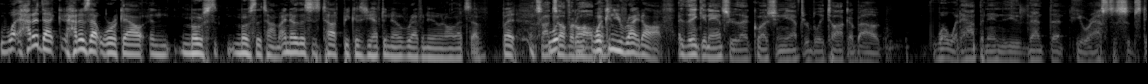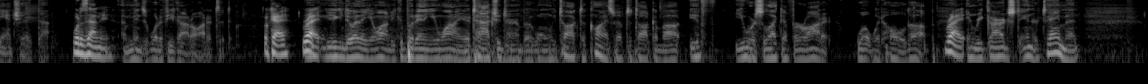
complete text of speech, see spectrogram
What how did that how does that work out in most most of the time? I know this is tough because you have to know revenue and all that stuff but It's not what, tough at all, what can you write off? I think in answer to that question, you have to really talk about what would happen in the event that you were asked to substantiate that. what does that mean? That means what if you got audited? Okay, right. You can do anything you want. You can put anything you want on your tax return. But when we talk to clients, we have to talk about if you were selected for audit, what would hold up. Right. In regards to entertainment,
